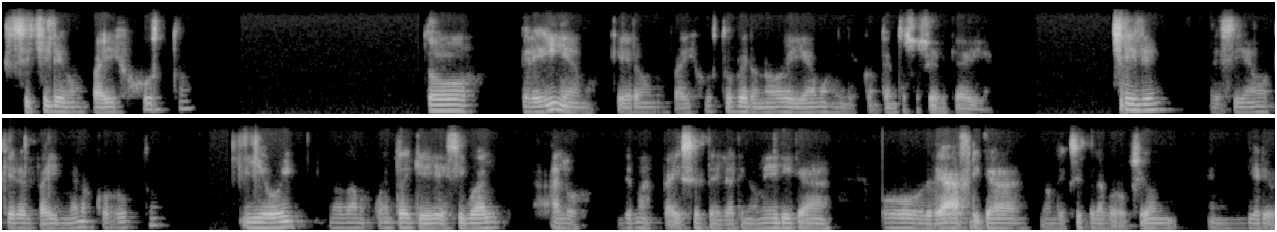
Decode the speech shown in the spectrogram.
si Chile es un país justo, todos creíamos que era un país justo, pero no veíamos el descontento social que había. Chile, decíamos que era el país menos corrupto, y hoy nos damos cuenta de que es igual a los demás países de Latinoamérica o de África, donde existe la corrupción en diario.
